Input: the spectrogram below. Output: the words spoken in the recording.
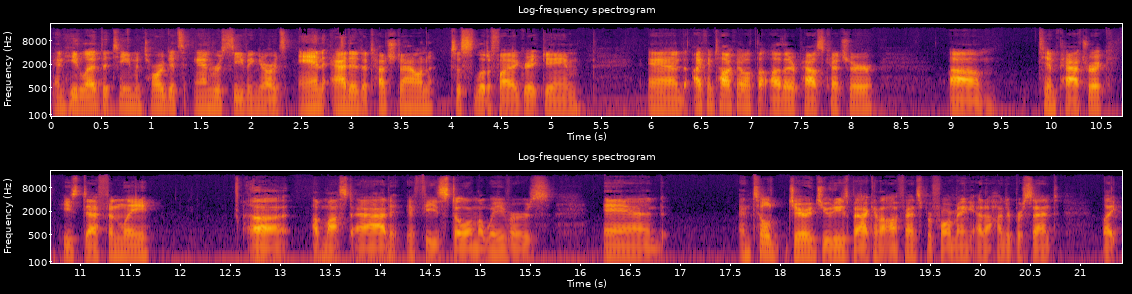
And he led the team in targets and receiving yards and added a touchdown to solidify a great game. And I can talk about the other pass catcher, um, Tim Patrick. He's definitely uh, a must add if he's still on the waivers. And until Jerry Jeudy's back in the offense performing at 100%, like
